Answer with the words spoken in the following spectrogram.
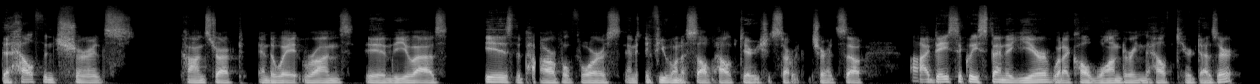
the health insurance construct and the way it runs in the US is the powerful force. And if you want to solve healthcare, you should start with insurance. So I basically spent a year, what I call wandering the healthcare desert,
